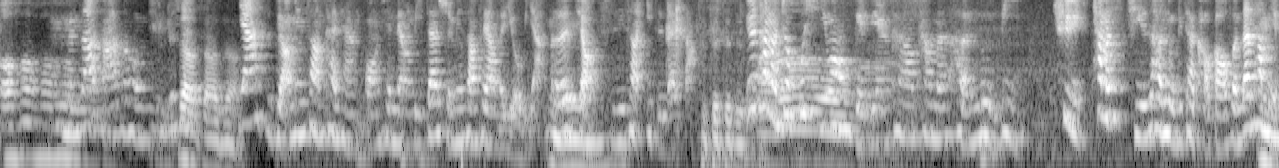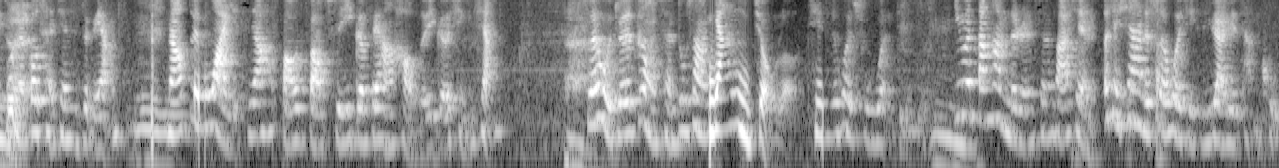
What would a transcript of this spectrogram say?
哦，好好，你们知道小鸭症候群就是知道知道知道，鸭子表面上看起来很光鲜亮丽，在水面上非常的优雅，可是脚实际上一直在打。对对对对，因为他们就不希望给别人看到他们很努力去，他们其实是很努力才考高分，但他们也不能够呈现是这个样子。嗯然后对外也是要保保持一个非常好的一个形象，所以我觉得这种程度上压抑久了，其实会出问题。嗯。因为当他们的人生发现，而且现在的社会其实越来越残酷，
